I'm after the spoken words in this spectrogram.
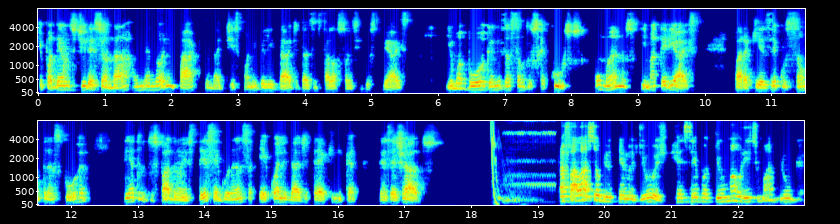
que podemos direcionar um menor impacto na disponibilidade das instalações industriais e uma boa organização dos recursos humanos e materiais, para que a execução transcorra dentro dos padrões de segurança e qualidade técnica desejados. Para falar sobre o tema de hoje, recebo aqui o Maurício Madruga,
